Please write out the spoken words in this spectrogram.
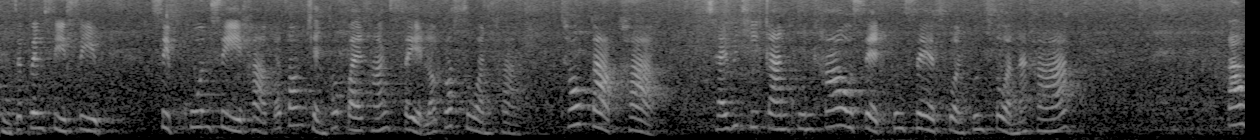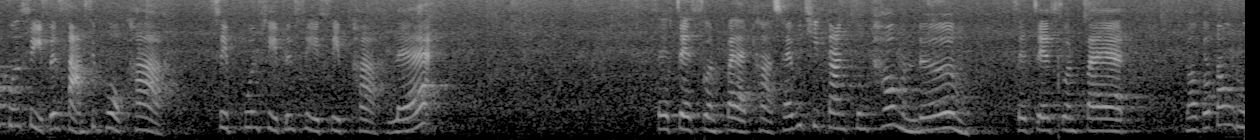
ถึงจะเป็น 40 10คูณ4ค่ะ ก็ต้องเขียนเข้าไปทั้งเศษแล้วก็ส่วนค่ะ เท่ากับค่ะ ใช้วิธีการคูณเข้าเศษคูณเศษส่วนคูณส่วนนะคะ9คูณ4เป็น 36 ค่ะ 10คูณ4เป็น 40 ค่ะ และเศษ7ส่วน 8 ค่ะ ใช้วิธีการคูณเข้าเหมือนเดิม เศษ7ส่วน 8 เราก็ต้องดู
